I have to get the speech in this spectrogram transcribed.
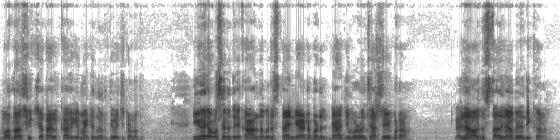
വധശിക്ഷ താൽക്കാലികമായിട്ട് നിർത്തിവെച്ചിട്ടുള്ളത്. ഈ ഒരു അവസരത്തിൽ കാന്തപുര ഉസ്താദിന്റെ ഇടപെടൽ രാജ്യം മുഴുവൻ ചർച്ച ചെയ്യപ്പെടുകയാണ്. എല്ലാവരും ഉസ്താദിനെ അഭിനന്ദിക്കുകയാണ്.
